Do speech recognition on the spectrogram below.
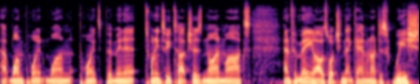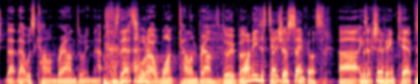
at 1.1 points per minute, 22 touches, nine marks. And for me, I was watching that game and I just wish that that was Callum Brown doing that because that's what I want Callum Brown to do. But Why don't you just take Josh seemed- Daicos? Uh, he's actually being kept for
